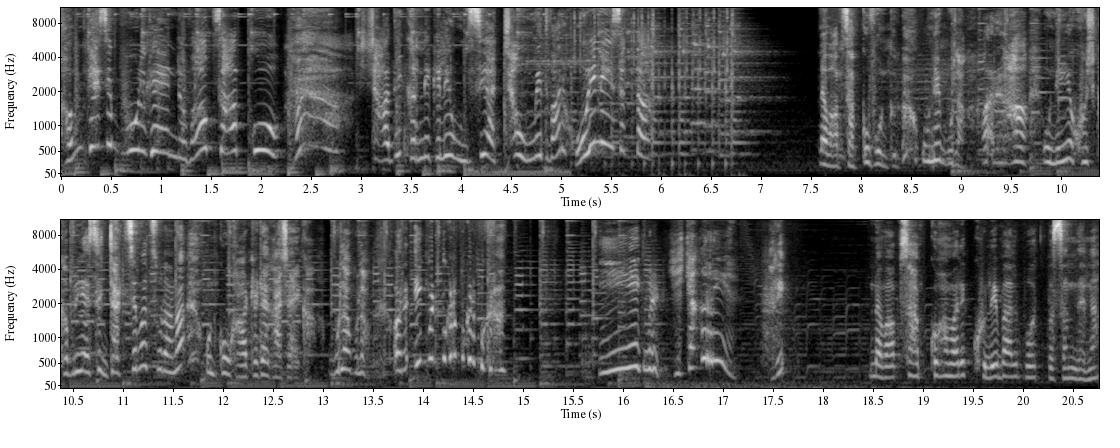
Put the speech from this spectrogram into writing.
हम कैसे भूल गए नवाब साहब को? शादी करने के लिए उनसे अच्छा उम्मीदवार हो ही नहीं सकता। नवाब साहब को फ़ोन करो उन्हें बुला। और हाँ उन्हें ये खुशखबरी ऐसे झट से मत सुनाना उनको हार्ट अटैक आ जाएगा। बुला बुला और एक मिनट पकड़ पकड़ पकड़। एक मिनट ये क्या कर रही हैं? अरे नवाब साहब को हमारे खुले बाल बहुत पसंद है ना?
